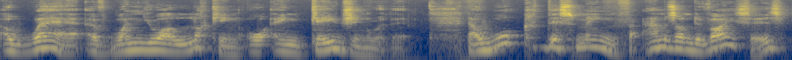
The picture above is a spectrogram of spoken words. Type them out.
aware of when you are looking or engaging with it. Now, what could this mean for Amazon devices?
